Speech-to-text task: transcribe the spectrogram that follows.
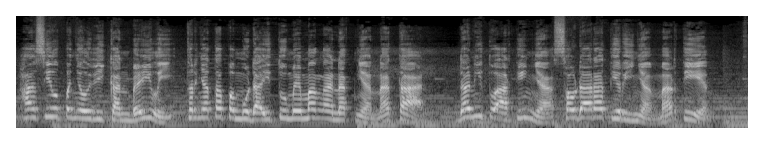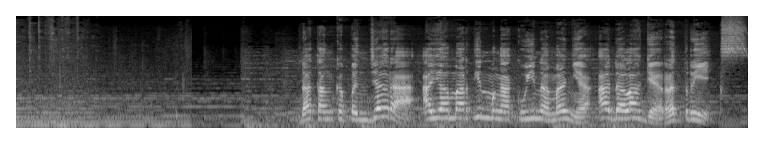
Hasil penyelidikan Bailey, ternyata pemuda itu memang anaknya Nathan. Dan itu artinya saudara tirinya Martin. Datang ke penjara, ayah Martin mengakui namanya adalah Garrett Riggs.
